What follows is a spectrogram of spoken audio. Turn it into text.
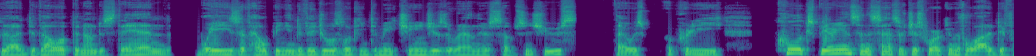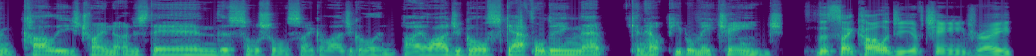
uh, develop and understand ways of helping individuals looking to make changes around their substance use. that was a pretty cool experience in the sense of just working with a lot of different colleagues, trying to understand the social, psychological, and biological scaffolding that can help people make change. The psychology of change, right?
